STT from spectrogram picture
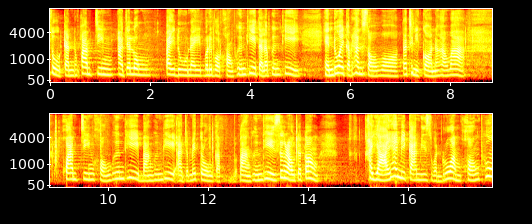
สูจน์กันความจริงอาจจะลง ไปดูในบริบทของพื้นที่แต่ละพื้นที่เห็นด้วยกับท่านสวรัชนิกรนะคะว่า ความจริงของพื้นที่บางพื้นที่อาจจะไม่ตรงกับบางพื้นที่ ซึ่งเราจะต้องขยายให้มีการมีส่วนร่วมของผู้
